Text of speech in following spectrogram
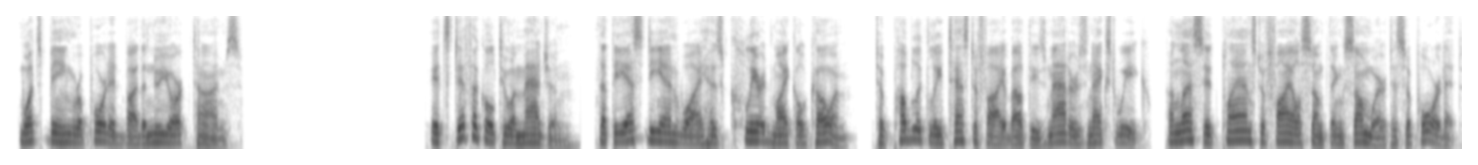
what's being reported by the New York Times. It's difficult to imagine that the SDNY has cleared Michael Cohen to publicly testify about these matters next week unless it plans to file something somewhere to support it.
